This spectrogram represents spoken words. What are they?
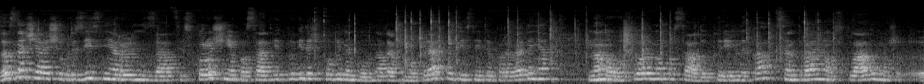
Зазначає, що при здійсненні реорганізації, скорочення посад відповідач повинен був в належному порядку здійснити переведення на новоутворену посаду керівника центрального складу е,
